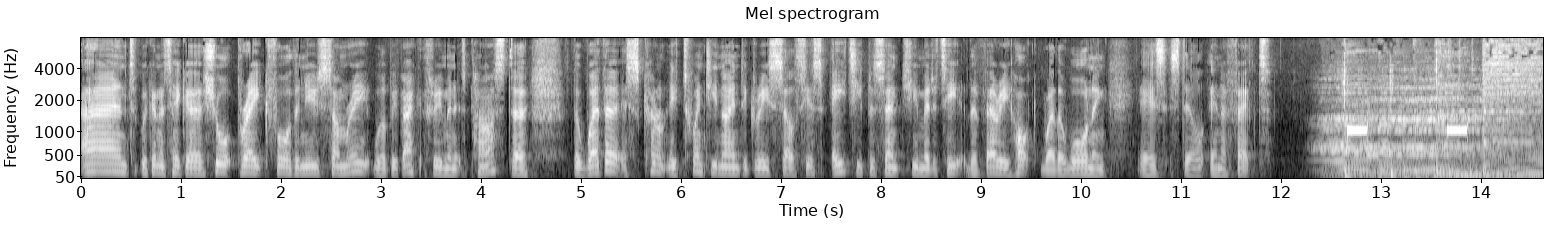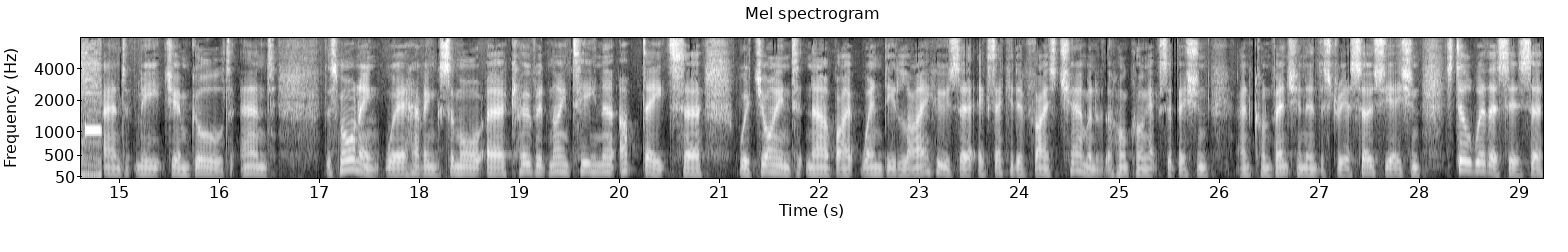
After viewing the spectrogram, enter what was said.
And we're going to take a short break for the news summary. We'll be back at three minutes past. Uh, the weather is currently 29 degrees Celsius, 80% humidity. The very hot weather warning is still in effect and me, Jim Gould. And this morning we're having some more uh, COVID 19 uh, updates. Uh, we're joined now by Wendy Lai, who's uh, Executive Vice Chairman of the Hong Kong Exhibition and Convention Industry Association. Still with us is uh,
